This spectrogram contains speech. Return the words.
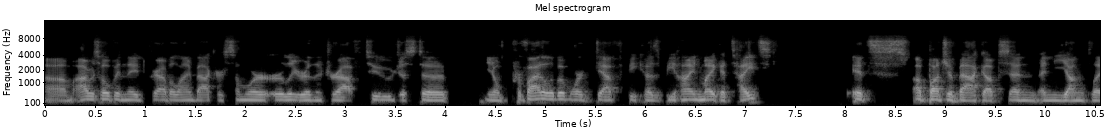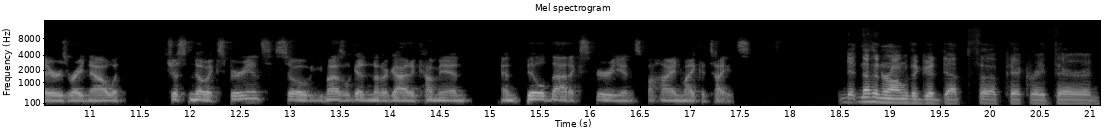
Um, I was hoping they'd grab a linebacker somewhere earlier in the draft too, just to you know provide a little bit more depth because behind Micah Teitz, it's a bunch of backups and and young players right now with just no experience. So you might as well get another guy to come in and build that experience behind Micah Teitz. Nothing wrong with a good depth uh, pick right there, and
